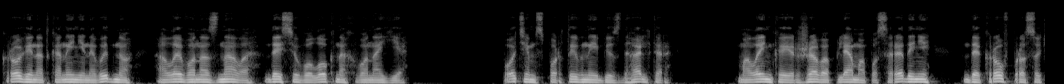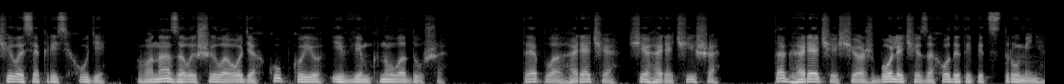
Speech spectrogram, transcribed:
Крові на тканині не видно, але вона знала, десь у волокнах вона є. Потім спортивний бюстгальтер, маленька іржава пляма посередині, де кров просочилася крізь худі. Вона залишила одяг купкою і ввімкнула душа. Тепла, гаряча, ще гарячіша, так гаряче, що аж боляче заходити під струмінь.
